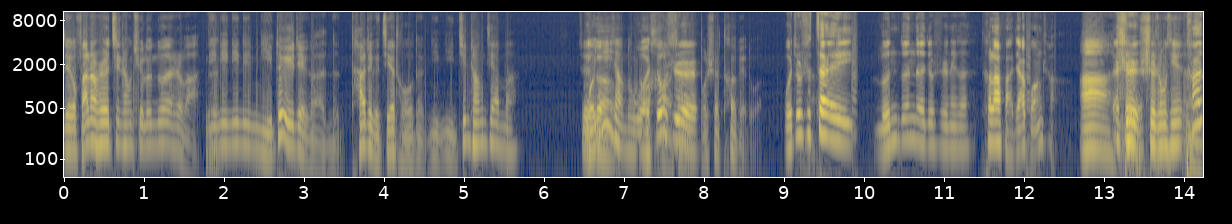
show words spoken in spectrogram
这个樊老师经常去伦敦是吧？你你你你你对于这个他这个街头的，你你经常见吗？我印象中我就是不是特别多。我就是在伦敦的，就是那个特拉法加广场啊，但是市中心他。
